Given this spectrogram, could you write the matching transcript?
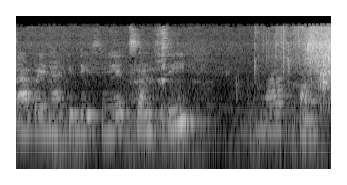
આપણે નાખી દઈશું એક ચમચી માખણ.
